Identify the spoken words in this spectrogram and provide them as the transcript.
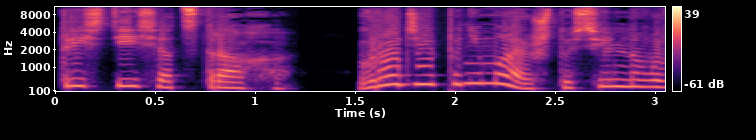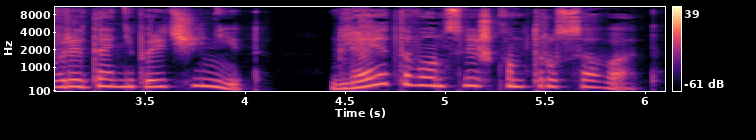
Трястись от страха. Вроде и понимаю, что сильного вреда не причинит. Для этого он слишком трусоват.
